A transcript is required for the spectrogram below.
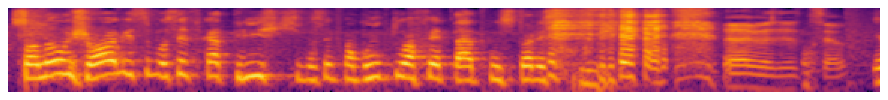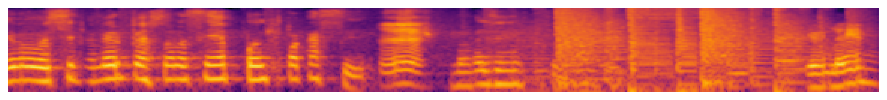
Só não jogue se você ficar triste, se você ficar muito afetado com histórias tristes. Ai, meu Deus do céu. Eu, esse primeiro Persona assim é punk pra cacete. É. Mas enfim. Eu lembro,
